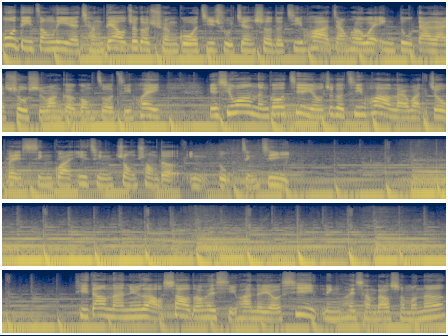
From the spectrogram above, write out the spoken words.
莫迪总理也强调，这个全国基础建设的计划将会为印度带来数十万个工作机会。也希望能够借由这个计划来挽救被新冠疫情重创的印度经济。提到男女老少都会喜欢的游戏，您会想到什么呢？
